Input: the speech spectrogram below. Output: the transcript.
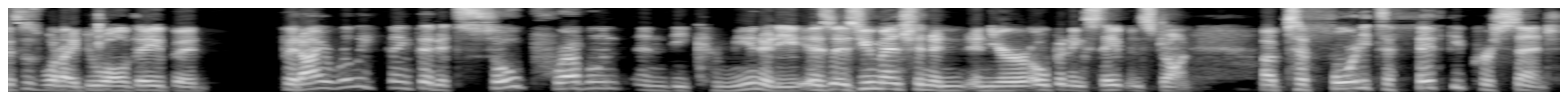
this is what I do all day, but but I really think that it's so prevalent in the community, as, as you mentioned in, in your opening statements, John, up to 40 to 50%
